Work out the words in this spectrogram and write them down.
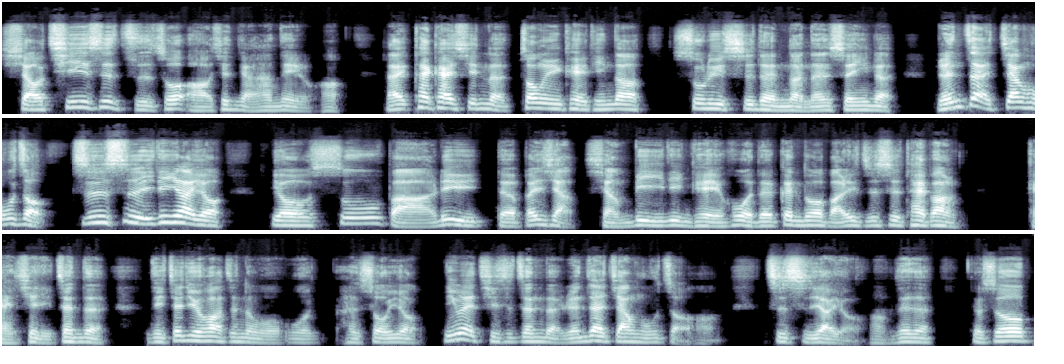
小七是指说，哦，先讲一下内容哈。来，太开心了，终于可以听到苏律师的暖男声音了。人在江湖走，知识一定要有。有苏法律的分享，想必一定可以获得更多法律知识，太棒了！感谢你，真的，你这句话真的我我很受用。因为其实真的，人在江湖走哈，知识要有哈，真的有时候，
